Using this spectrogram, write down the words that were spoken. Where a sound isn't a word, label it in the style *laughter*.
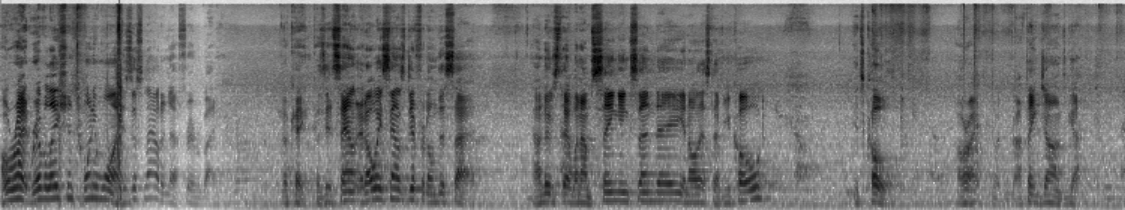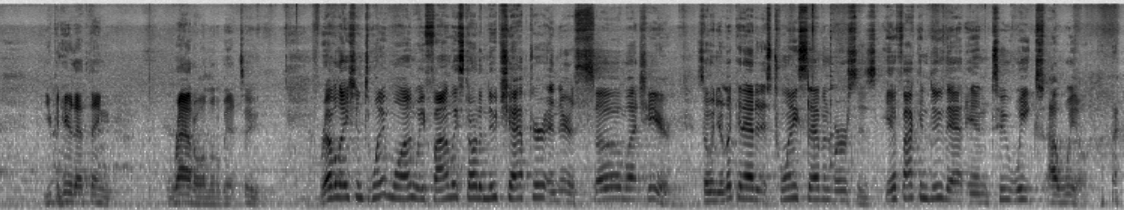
All right, Revelation 21. Is this loud enough for everybody? Okay, because it sound it always sounds different on this side. I noticed that when I'm singing Sunday and all that stuff. You cold? It's cold. All right. I think John's got it. You can hear that thing rattle a little bit too. Revelation 21, we finally start a new chapter, and there is so much here. So when you're looking at it, it's 27 verses. If I can do that in two weeks, I will.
